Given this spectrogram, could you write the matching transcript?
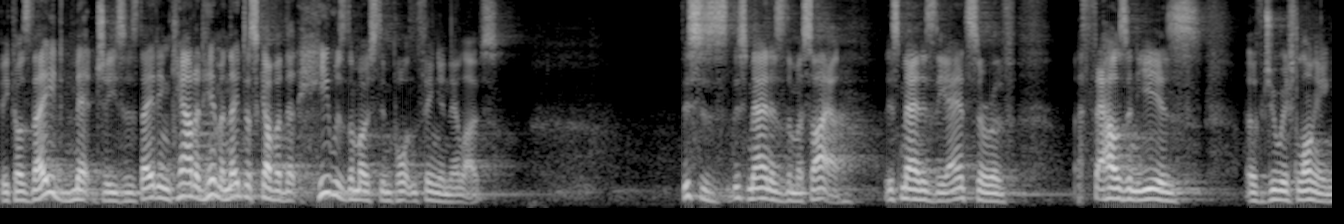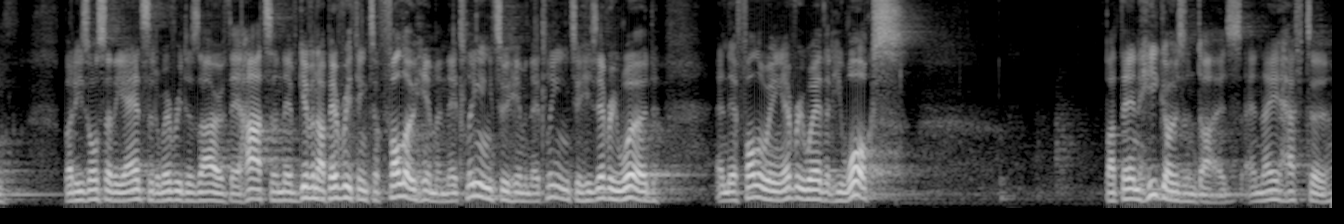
because they'd met Jesus, they'd encountered Him, and they discovered that He was the most important thing in their lives. This, is, this man is the Messiah. This man is the answer of a thousand years of Jewish longing, but he's also the answer to every desire of their hearts. And they've given up everything to follow him, and they're clinging to him, and they're clinging to his every word, and they're following everywhere that he walks. But then he goes and dies, and they have to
